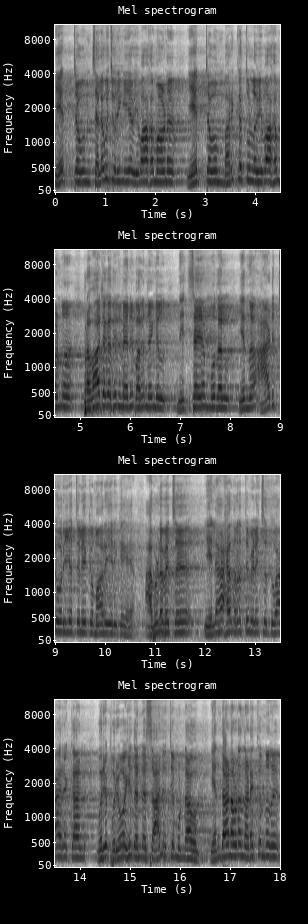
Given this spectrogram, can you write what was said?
ഏറ്റവും ചെലവ് ചുരുങ്ങിയ വിവാഹമാണ് ഏറ്റവും ബർക്കത്തുള്ള വിവാഹമെന്ന് പ്രവാചക തിരുമേനി പറഞ്ഞെങ്കിൽ നിശ്ചയം മുതൽ ഇന്ന് ആഡിറ്റോറിയത്തിലേക്ക് മാറിയിരിക്കുകയാണ്. അവിടെ വെച്ച് ഇലാഹദറത്ത് വിളിച്ച് ദ്വാരക്കാൻ ഒരു പുരോഹിതന്റെ സാന്നിധ്യം ഉണ്ടാവും എന്താണ് അവിടെ നടക്കുന്നത്?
